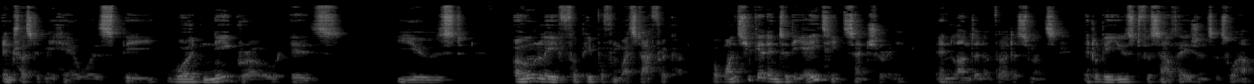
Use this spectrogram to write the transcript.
interested me here was the word Negro is used only for people from West Africa. But once you get into the 18th century in London advertisements, it'll be used for South Asians as well.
